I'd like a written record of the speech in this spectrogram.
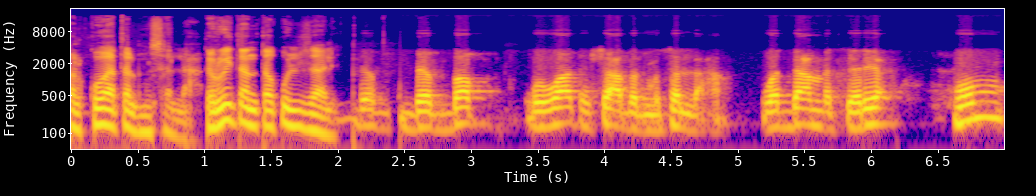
القوات المسلحة. تريد أن تقول ذلك؟ بالضبط قوات الشعب المسلحة والدعم السريع هم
